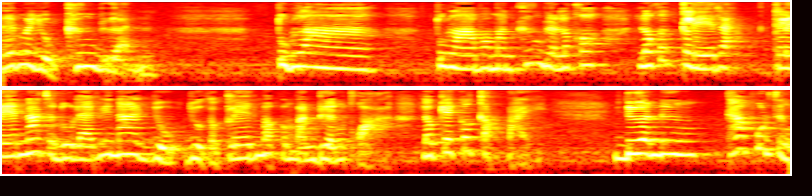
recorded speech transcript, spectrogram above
ได้มาอยู่ครึ่งเดือน ตุลาตุลาประมาณครึ่งเดือนแล้วก็แล้วก็เกรดอะเกรดน่าจะดูแลพี่นาอยู่อยู่กับเกรดมาประมาณเดือนกว่า แล้วแกก็กลับไป เดือนหนึ่งถ้าพูดถึง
